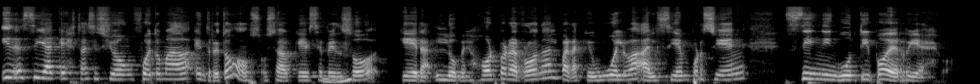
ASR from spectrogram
y decía que esta decisión fue tomada entre todos, o sea, que se pensó que era lo mejor para Ronald para que vuelva al 100% sin ningún tipo de riesgo.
